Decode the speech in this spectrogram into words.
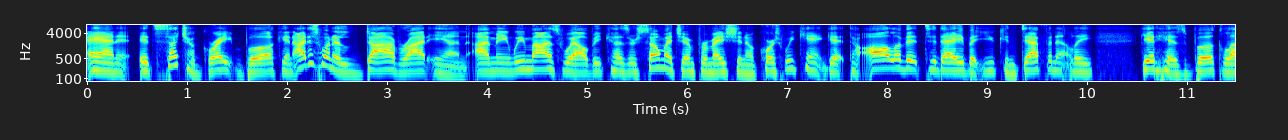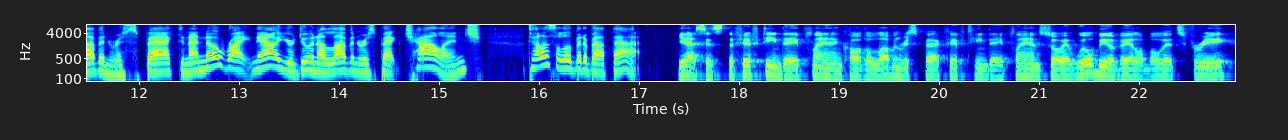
And it's such a great book. And I just want to dive right in. I mean, we might as well because there's so much information. Of course, we can't get to all of it today, but you can definitely get his book, Love and Respect. And I know right now you're doing a Love and Respect challenge. Tell us a little bit about that. Yes, it's the 15 day plan called the Love and Respect 15 day plan. So it will be available. It's free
